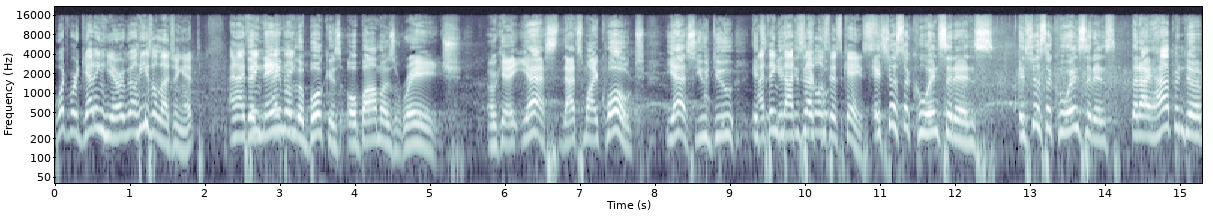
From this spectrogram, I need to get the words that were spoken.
what we're getting here, well, he's alleging it. And I The think name I think, of the book is Obama's Rage. Okay, yes, that's my quote. Yes, you do. It's, I think is- that is it settles co- his case. It's just a coincidence. It's just a coincidence that I happen to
